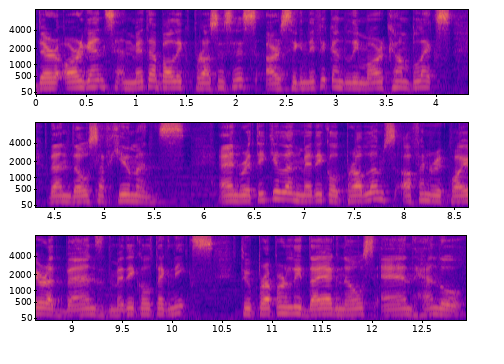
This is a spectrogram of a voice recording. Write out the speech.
Their organs and metabolic processes are significantly more complex than those of humans, and reticulan medical problems often require advanced medical techniques to properly diagnose and handle.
